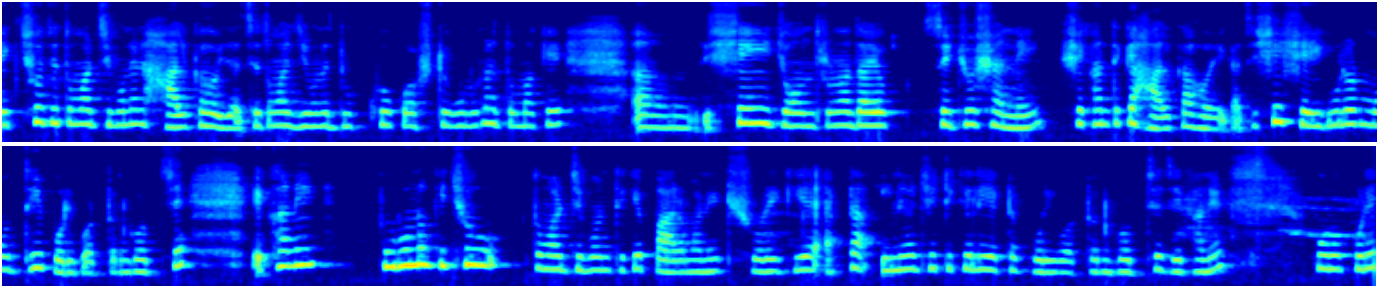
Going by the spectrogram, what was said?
দেখছ যে তোমার জীবনের হালকা হয়ে যাচ্ছে, তোমার জীবনের দুঃখ, কষ্টগুলো না তোমাকে সেই যন্ত্রণাদায়ক সিচুয়েশান নেই, সেখান থেকে হালকা হয়ে গেছে। সেই সেইগুলোর মধ্যেই পরিবর্তন ঘটছে। এখানে পুরনো কিছু তোমার জীবন থেকে পারমানেন্ট সরে গিয়ে একটা এনার্জেটিক্যালি একটা পরিবর্তন ঘটছে যেখানে পুরোপুরি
